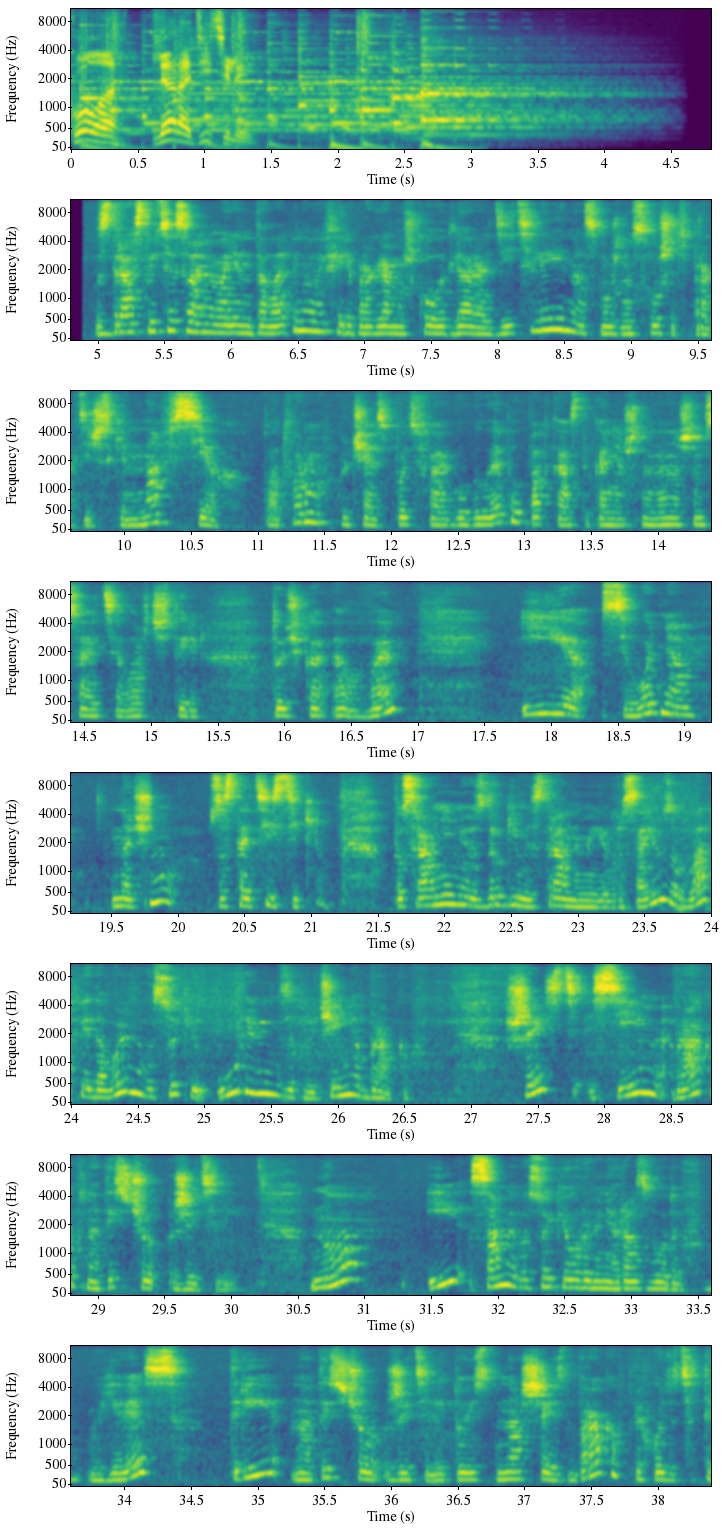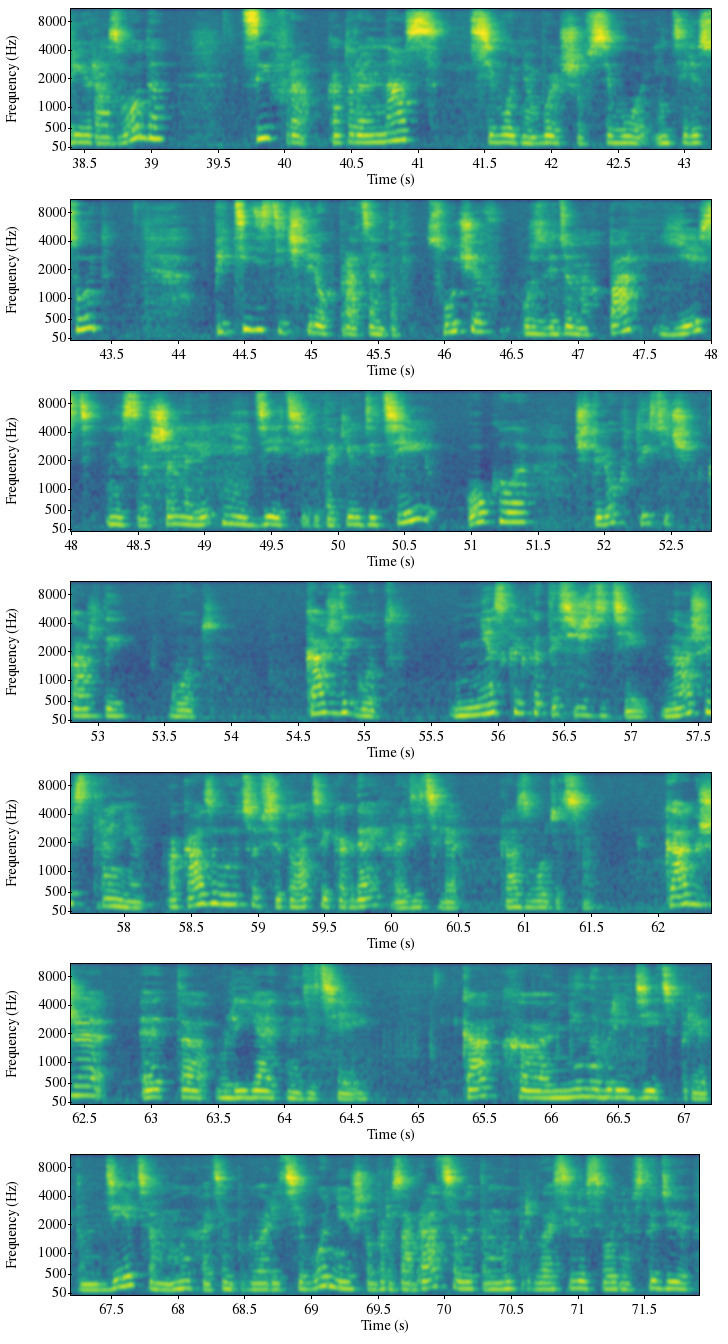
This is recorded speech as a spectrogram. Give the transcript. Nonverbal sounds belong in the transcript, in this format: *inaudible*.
Школа для родителей. Здравствуйте, с вами Марина Талапина. В эфире программа «Школа для родителей». Нас можно слушать практически на всех платформах, включая Spotify, Google, Apple подкасты, конечно, на нашем сайте lr4.lv. И сегодня начну со статистики. По сравнению с другими странами Евросоюза, в Латвии довольно высокий уровень заключения браков. 6-7 браков на тысячу жителей. Но и самый высокий уровень разводов в ЕС 3 на тысячу жителей. То есть на 6 браков приходится 3 развода. Цифра, которая нас сегодня больше всего интересует, в 54% случаев у разведенных пар есть несовершеннолетние дети. И таких детей около 4000 каждый год. Каждый год несколько тысяч детей в нашей стране оказываются в ситуации, когда их родители разводятся. Как же это влияет на детей? Как э, не навредить при этом детям? Мы хотим поговорить сегодня, и чтобы разобраться в этом, мы пригласили сегодня в студию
